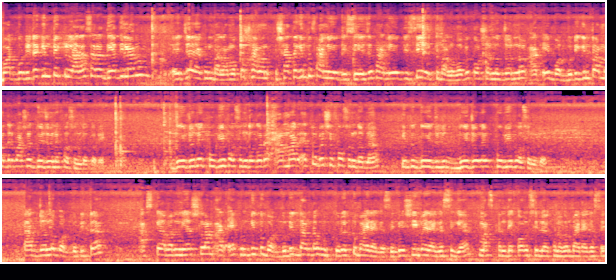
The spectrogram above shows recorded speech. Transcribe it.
বটবটিটা কিন্তু একটু লাড়াচাড়া দিয়ে দিলাম। এই যে এখন ভালো মতো সাথে কিন্তু পানিও দিছি। এই যে পানিও দিছি, একটু ভালোভাবে কষানোর জন্য। আর এই বটবটি কিন্তু আমাদের বাসায় দুইজনে পছন্দ করে। দুইজনে খুবই পছন্দ করে। আমার এত বেশি পছন্দ না, কিন্তু দুইজন- দুইজনের খুবই পছন্দ। তার জন্য বটবটিটা আজকে আবার নিয়ে আসলাম। আর এখন কিন্তু বটবটির দামটা হুট করে একটু বাইরে গেছে, বেশি বাইরে গেছে গিয়া। মাঝখান দিয়ে কম ছিল, এখন আবার বাইরে গেছে।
